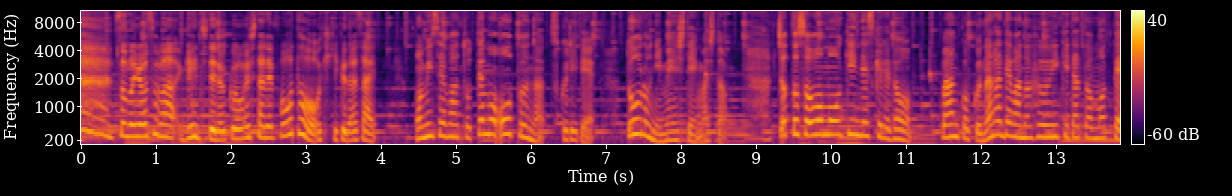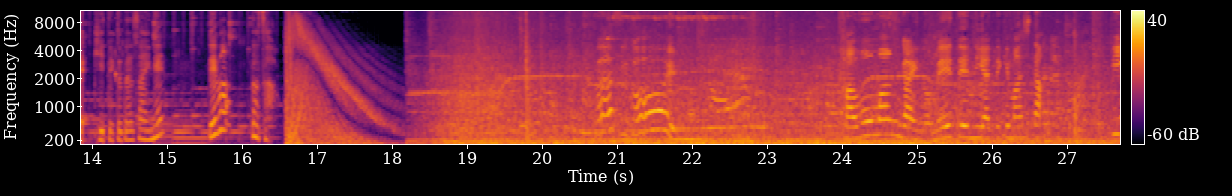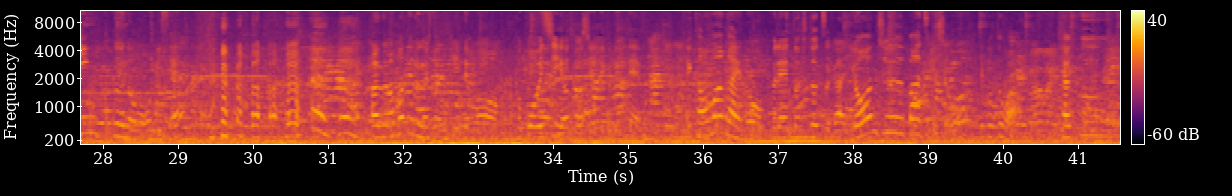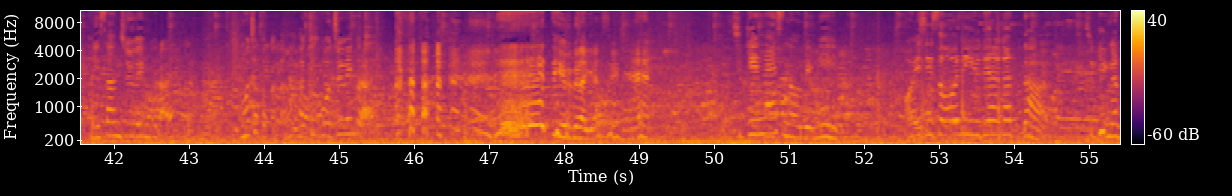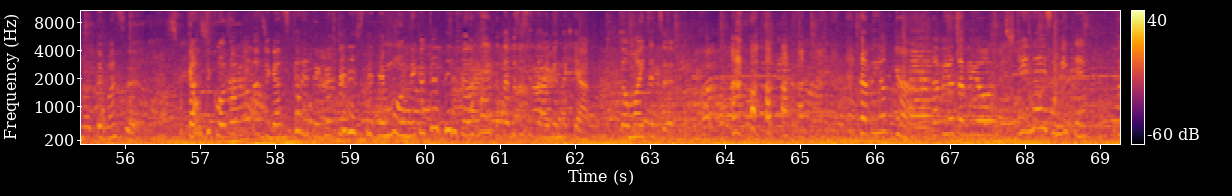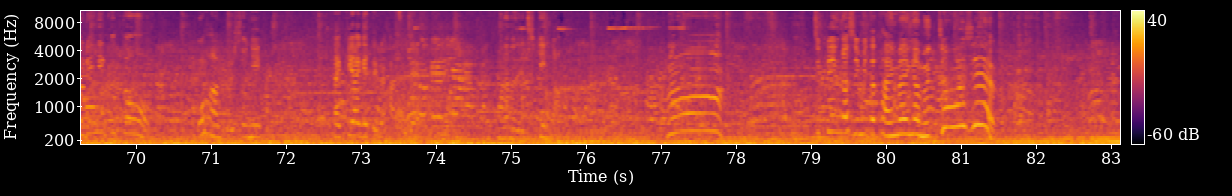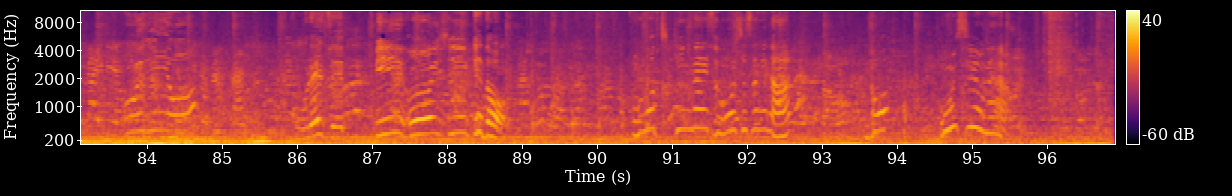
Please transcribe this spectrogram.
その様子は現地で録音したレポートをお聞きください。お店はとてもオープンな作りで道路に面していました。ちょっと騒音も大きいんですけれど、バンコクならではの雰囲気だと思って聞いてくださいね。では、どうぞ。わあ、すごいカモマンガイの名店にやってきました。ピンクのお店 あのホテルの人に聞いてもここ美味しいよって教えてくれてでカオマンガイのプレート1つが40バーツでしょ？ってことは12030円ぐらい？もうちょっとかな？150円ぐらい？えーっていうぐらい安いね。チキンライスの上に美味しそうに茹で上がったチキンが乗ってます。かし子供たちが疲れてぐったりしててもう寝かかってるから早く食べさせてあげなきゃと思い。つつ食べよっか食べよ食べよチキンライス見て鶏肉とご飯と一緒に炊き上げてるはずでなのでチキンがうんチキンが染みたタイ米がむっちゃ美味しい。これ絶品美味しいけど。このチキンライス美味しすぎない？どう？美味しいよね。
